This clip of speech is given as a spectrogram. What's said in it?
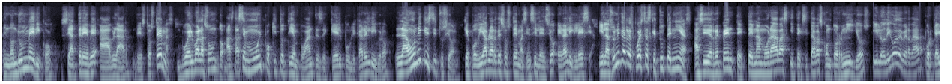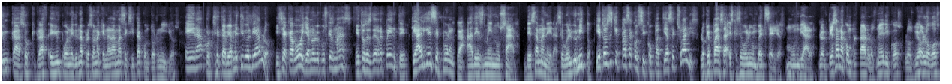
en donde un médico se atreve a hablar de estos temas. Vuelvo al asunto. Hasta hace muy poquito tiempo, antes de que él publicara el libro, la única institución que podía hablar de esos temas en silencio era la iglesia. Y las únicas respuestas que tú tenías, así de repente te enamorabas y te excitabas con tornillos, y lo digo de verdad porque hay un caso que Kraft impone de una persona que nada más se excita con tornillos, era porque se te había metido el diablo y se acabó y ya no le busques más. Entonces, de repente, que alguien alguien se ponga a desmenuzar de esa manera, se vuelve un hito. Y entonces, ¿qué pasa con psicopatías sexuales? Lo que pasa es que se vuelve un bestseller mundial. Lo empiezan a comprar los médicos, los biólogos,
